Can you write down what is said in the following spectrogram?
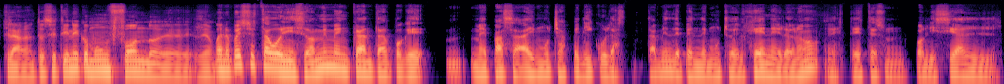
Claro, entonces tiene como un fondo de... de- Bueno, pero eso está buenísimo. A mí me encanta porque me pasa, hay muchas películas, también depende mucho del género, ¿no? Este, este es un policial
